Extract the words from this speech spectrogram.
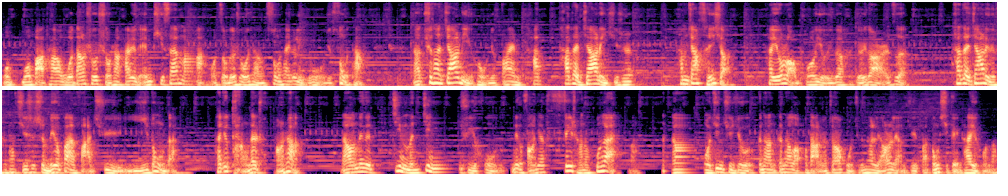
我我把他，我当时我手上还有个 MP3 嘛，我走的时候我想送他一个礼物，我就送给他。然后去他家里以后，我就发现他他在家里其实他们家很小，他有老婆，有一个有一个儿子。他在家里的时候，他其实是没有办法去移动的，他就躺在床上，然后那个进门进去以后，那个房间非常的昏暗啊。然后我进去就跟他跟他老婆打了个招呼，就跟他聊了两句，把东西给他以后呢，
